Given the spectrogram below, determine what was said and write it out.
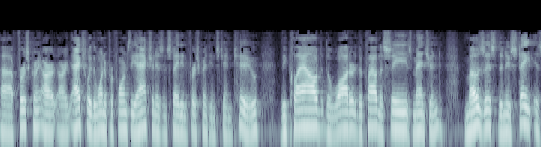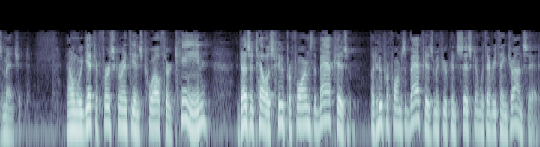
uh, First or, or, actually the one who performs the action isn't stated in 1 Corinthians 10:2. The cloud, the water, the cloud and the sea is mentioned. Moses, the new state, is mentioned. Now when we get to 1 Corinthians 12:13, it doesn't tell us who performs the baptism, but who performs the baptism if you're consistent with everything John said.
